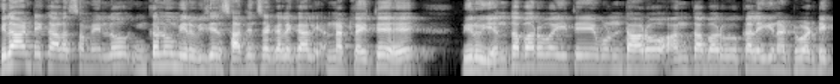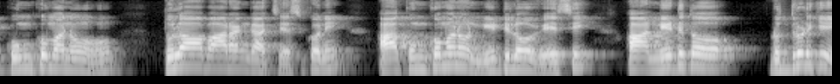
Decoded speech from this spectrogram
ఇలాంటి కాల సమయంలో ఇంకనూ మీరు విజయం సాధించగలగాలి అన్నట్లయితే మీరు ఎంత బరువు అయితే ఉంటారో అంత బరువు కలిగినటువంటి కుంకుమను తులాభారంగా చేసుకొని ఆ కుంకుమను నీటిలో వేసి ఆ నీటితో రుద్రుడికి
